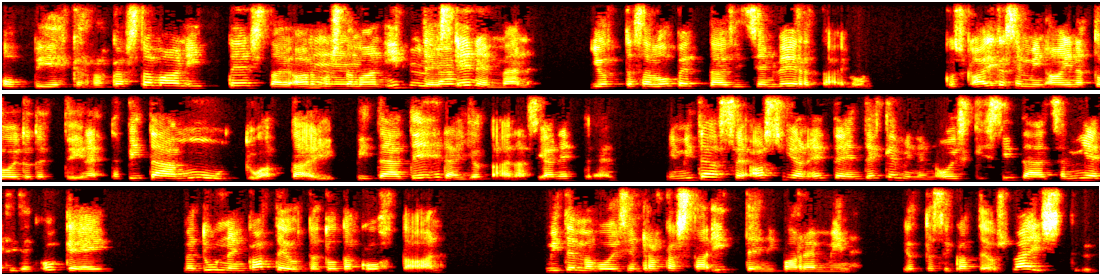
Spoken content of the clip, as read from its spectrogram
oppia ehkä rakastamaan ittees tai arvostamaan mm, ittees kyllä. enemmän, jotta sä lopettaisit sen vertailun. Koska aikaisemmin aina toitotettiin, että pitää muuttua tai pitää tehdä jotain asian eteen. Niin mitä se asian eteen tekeminen olisikin sitä, että sä mietit, että okei, mä tunnen kateutta tota kohtaan. Miten mä voisin rakastaa itteeni paremmin, jotta se kateus väistyy.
